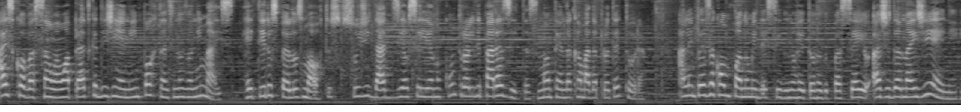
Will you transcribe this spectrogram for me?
A escovação é uma prática de higiene importante nos animais. Retira os pelos mortos, sujidades e auxilia no controle de parasitas, mantendo a camada protetora. A limpeza com um pano umedecido no retorno do passeio ajuda na higiene.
